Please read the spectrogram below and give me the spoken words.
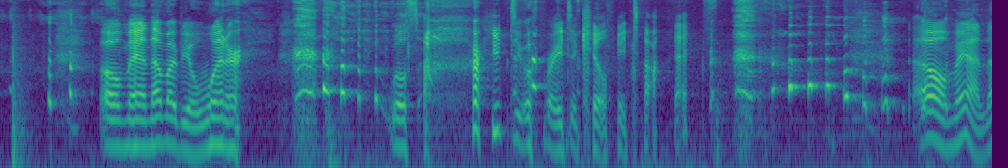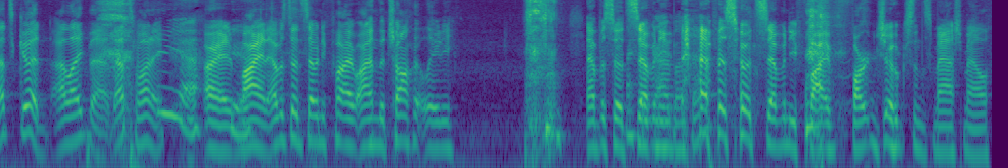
oh man, that might be a winner. well, are you too afraid to kill me, Tom Hanks? oh man, that's good. I like that. That's funny. Yeah, All right, yeah. mine. Episode seventy-five. I'm the chocolate lady. Episode I seventy. Episode seventy-five. fart jokes and Smash Mouth.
